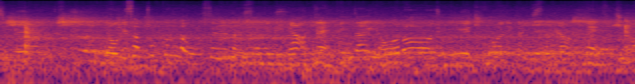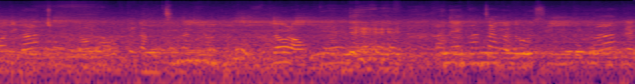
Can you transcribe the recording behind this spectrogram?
지금 여기서 조금 더 옷을 말씀드리면 네. 굉장히 여러 종류의 주머니가 있어요. 네. 주머니가 총 19개가 배치가 되어 있고 19개. 네. 안에 탄창을 넣을 수 있는 네.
